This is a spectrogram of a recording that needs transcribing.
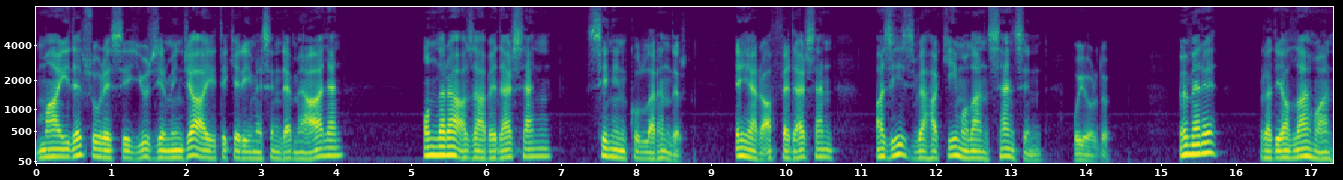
Maide suresi 120. ayeti kerimesinde mealen onlara azap edersen senin kullarındır. Eğer affedersen aziz ve hakim olan sensin buyurdu. Ömer'e radıyallahu an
